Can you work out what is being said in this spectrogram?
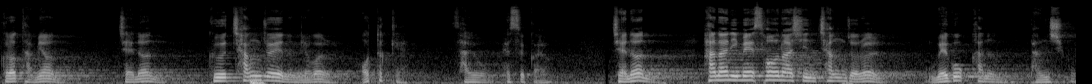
그렇다면 죄는 그 창조의 능력을 어떻게 사용했을까요? 죄는 하나님의 선하신 창조를 왜곡하는 방식으로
